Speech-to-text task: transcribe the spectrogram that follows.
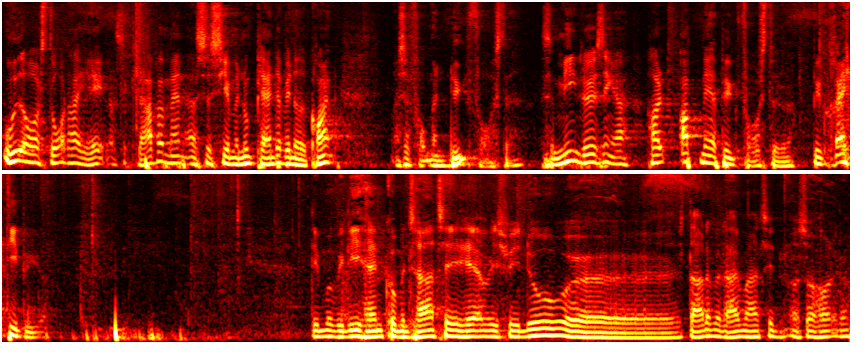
ud over et stort areal, og så klapper man, og så siger man, nu planter vi noget grønt, og så får man en ny forstad. Så min løsning er, hold op med at bygge forsteder. Byg rigtige byer. Det må vi lige have en kommentar til her, hvis vi nu øh, starter med dig, Martin, og så Holger.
